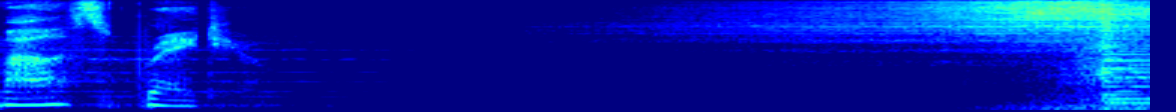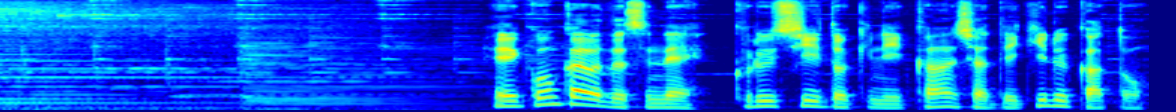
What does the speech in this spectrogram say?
マウス radio え、今回はですね、苦しい時に感謝できるかと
